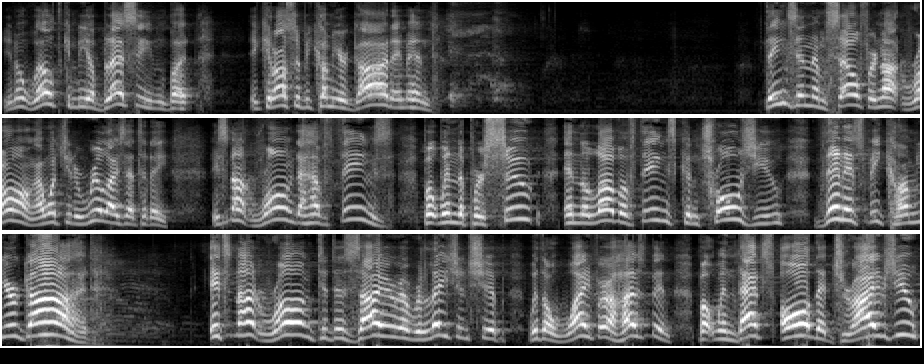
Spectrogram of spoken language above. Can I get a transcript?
You know, wealth can be a blessing, but it can also become your God. Amen. Things in themselves are not wrong. I want you to realize that today. It's not wrong to have things, but when the pursuit and the love of things controls you, then it's become your God. It's not wrong to desire a relationship with a wife or a husband, but when that's all that drives you,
